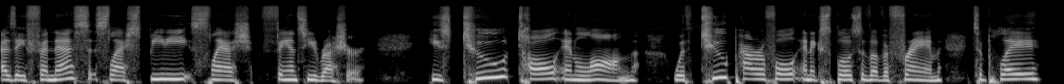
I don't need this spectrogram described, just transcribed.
as a finesse slash speedy slash fancy rusher. He's too tall and long with too powerful and explosive of a frame to play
